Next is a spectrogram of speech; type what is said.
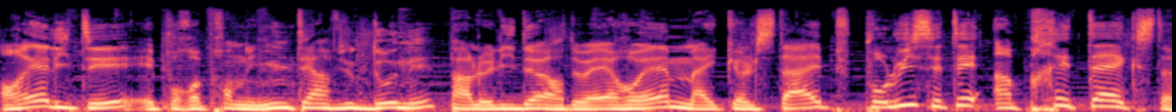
En réalité, et pour reprendre une interview donnée par le leader de REM, Michael Stipe, lui c'était un prétexte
